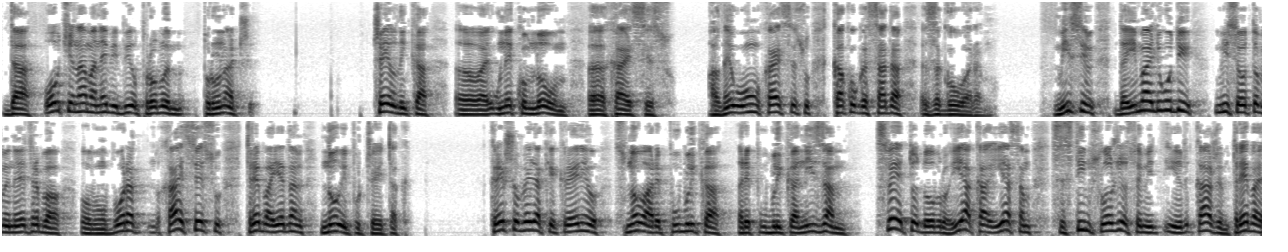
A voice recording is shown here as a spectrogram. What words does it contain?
da uopće nama ne bi bio problem pronaći čelnika ovaj, u nekom novom HSS-u. Ali ne u ovom HSS-u kako ga sada zagovaramo. Mislim da ima ljudi, mi se o tome ne treba oborati, HSS-u treba jedan novi početak. Krešo Veljak je krenio s nova republika, republikanizam, sve je to dobro. Ja, ja sam se s tim složio sam i, i kažem, treba,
